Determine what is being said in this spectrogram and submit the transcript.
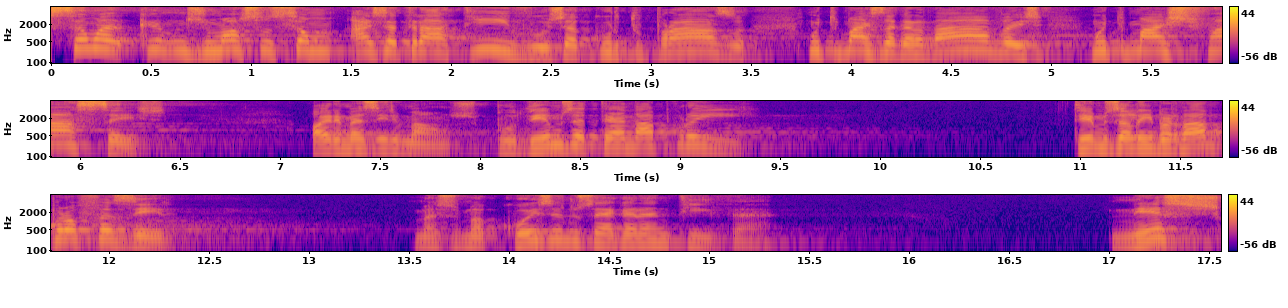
que, são, que nos mostram são mais atrativos a curto prazo, muito mais agradáveis, muito mais fáceis. Ora, meus irmãos, podemos até andar por aí. Temos a liberdade para o fazer. Mas uma coisa nos é garantida: nesses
